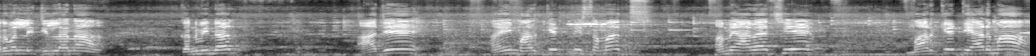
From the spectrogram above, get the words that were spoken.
અરવલ્લી જિલ્લાના કન્વીનર. આજે અહીં માર્કેટની સમક્ષ અમે આવ્યા છીએ. માર્કેટ યાર્ડમાં,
